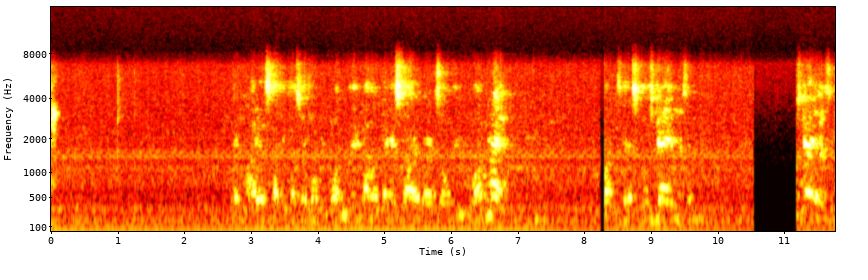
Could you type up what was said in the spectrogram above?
He, Wait, why is that? Because there's only one million dollar megastar. There's only one man runs this. Whose game is it? Whose game is it?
